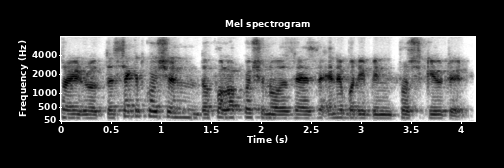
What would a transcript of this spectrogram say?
Sorry, Ruth. The second question, the follow-up question was, has anybody been prosecuted?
